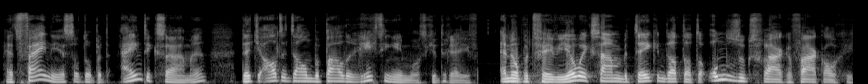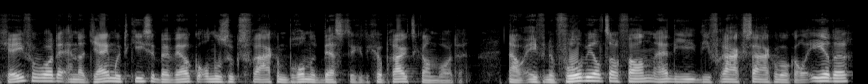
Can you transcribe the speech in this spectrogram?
Het fijne is dat op het eindexamen dat je altijd al een bepaalde richting in wordt gedreven. En op het VWO-examen betekent dat dat de onderzoeksvragen vaak al gegeven worden en dat jij moet kiezen bij welke onderzoeksvragen een bron het beste gebruikt kan worden. Nou, even een voorbeeld daarvan. Hè, die, die vraag zagen we ook al eerder.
